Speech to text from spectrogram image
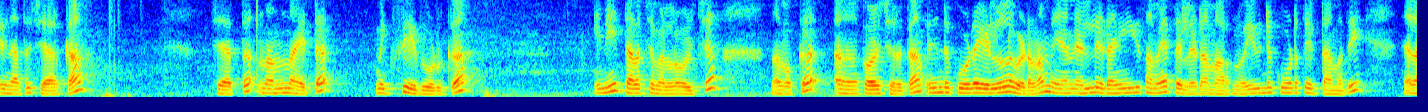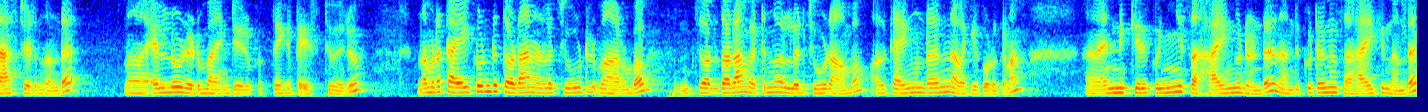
ഇതിനകത്ത് ചേർക്കാം. ചേർത്ത് നന്നായിട്ട് മിക്സ് ചെയ്ത് കൊടുക്കുക. ഇനി തിളച്ച വെള്ളം ഒഴിച്ച് നമുക്ക് കുഴച്ചെടുക്കാം. ഇതിന്റെ കൂടെ എള്ള് വിടണം. ഞാൻ എള്ളിടാൻ ഈ സമയത്ത് എള്ളിടാൻ മറന്നുപോയി. ഇതിന്റെ കൂടത്തിൽ ഇട്ടാൽ മതി. ഞാൻ ലാസ്റ്റ് ഇടുന്നുണ്ട്. എള്ളൂടെ ഇടുമ്പോൾ അതിന്റെ ഒരു പ്രത്യേക ടേസ്റ്റ് വരും. നമ്മുടെ കൈ കൊണ്ട് തൊടാനുള്ള ചൂട് മാറുമ്പം തൊടാൻ പറ്റുന്ന പോലുള്ളൊരു ചൂടാകുമ്പം അത് കൈ കൊണ്ട് തന്നെ ഇളക്കി കൊടുക്കണം. എനിക്കൊരു കുഞ്ഞ് സഹായം കൂടെ ഉണ്ട്. നന്ദിക്കുട്ടനും സഹായിക്കുന്നുണ്ട്.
